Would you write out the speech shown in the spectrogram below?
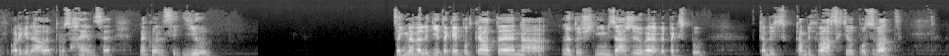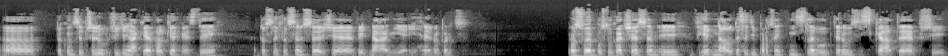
v originále pro zájemce na konci dílu. Zajímavé lidi také potkáte na letošním zářijovém WebExpu, kam bych, kam bych vás chtěl pozvat. Dokonce předu určitě nějaké velké hvězdy. Doslechl jsem se, že v jednání je i Henry Roberts. Pro svoje posluchače jsem i vyjednal 10% slevu, kterou získáte při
